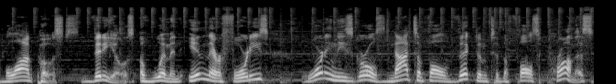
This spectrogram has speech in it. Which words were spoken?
blog posts, videos of women in their 40s warning these girls not to fall victim to the false promise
